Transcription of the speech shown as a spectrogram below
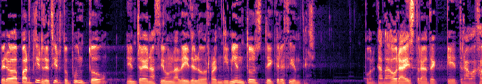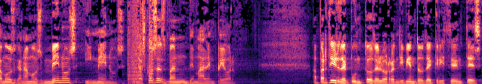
Pero a partir de cierto punto entra en acción la ley de los rendimientos decrecientes. Por cada hora extra que trabajamos ganamos menos y menos, y las cosas van de mal en peor. A partir del punto de los rendimientos decrecientes,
